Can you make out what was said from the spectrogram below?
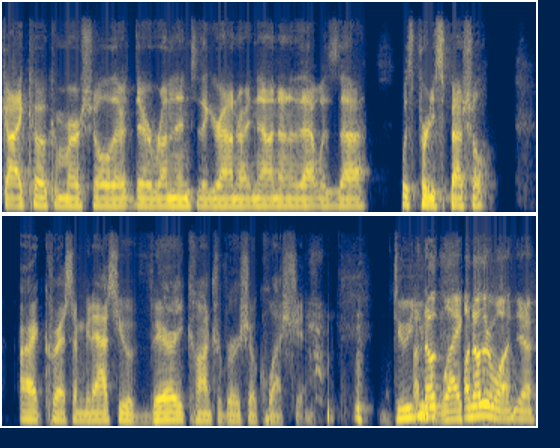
Geico commercial. They're they're running into the ground right now. None of that was uh, was pretty special. All right, Chris, I'm going to ask you a very controversial question. Do you another, like another one? Yeah.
